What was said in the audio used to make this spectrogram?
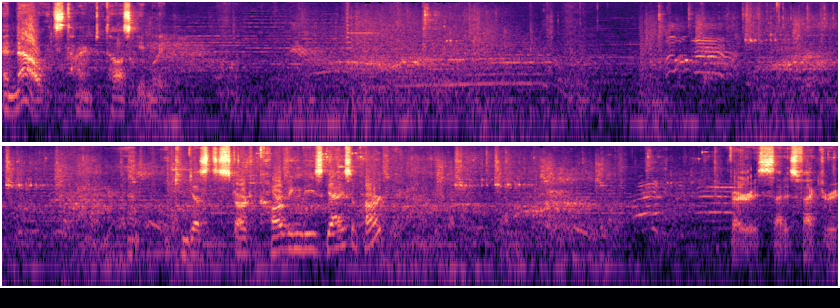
And now it's time to toss Gimli. Them! We can just start carving these guys apart. Very satisfactory.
